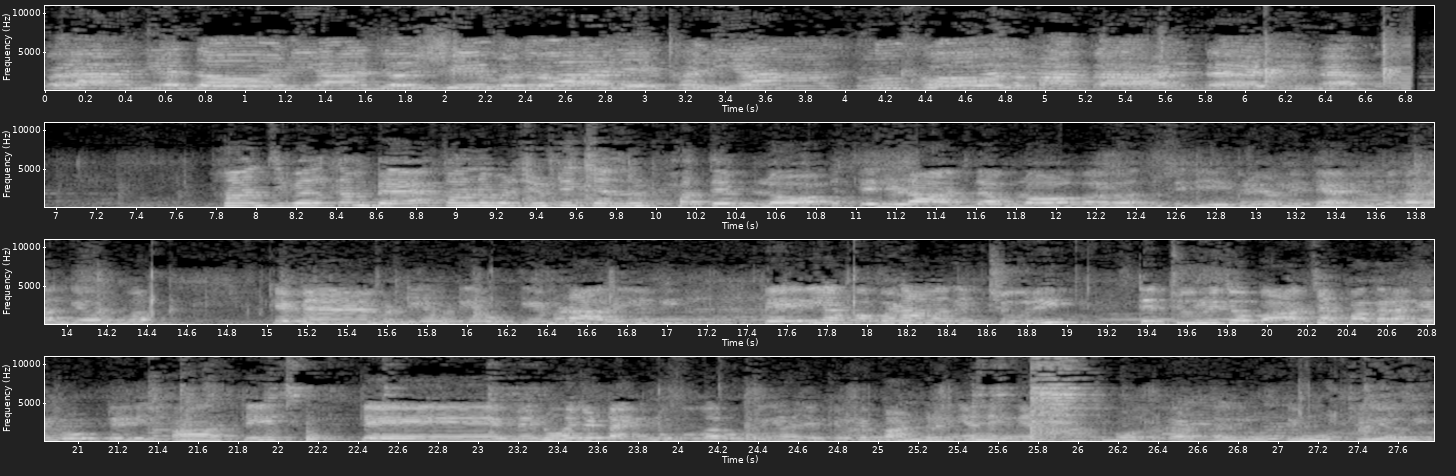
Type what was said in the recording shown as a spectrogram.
ਪਰਾਨੀਆਂ ਦੋੜੀਆਂ ਜੋ ਸ਼ਿਵ ਦੁਆਰੇ ਖੜੀਆਂ ਤੂੰ ਖੋਲ ਮਾਤਾ ਹਟੜੀ ਮੈਂ ਹਾਂਜੀ welcome back on our YouTube channel Fateh blog ਤੇ ਜਿਹੜਾ ਅੱਜ ਦਾ ਵਲੌਗ ਹੈਗਾ, ਤੁਸੀਂ ਦੇਖ ਰਹੇ ਹੋਗੇ ਤਿਆਰੀ ਤੋਂ ਪਤਾ ਲੱਗ ਗਿਆ ਹੋਊਗਾ ਕਿ ਮੈਂ ਵੱਡੀਆਂ ਵੱਡੀਆਂ ਰੋਟੀਆਂ ਬਣਾ ਰਹੀ ਹਾਂਗੀ। ਤੇ ਇਹਦੀ ਆਪਾਂ ਬਣਾਵਾਂਗੇ ਚੂਰੀ ਤੇ ਚੂਰੀ ਤੋਂ ਬਾਅਦ ਚ ਆਪਾਂ ਕਰਾਂਗੇ ਰੋਟੀ ਦੀ ਆਰਤੀ ਤੇ ਮੈਨੂੰ ਹਜੇ ਟਾਈਮ ਲੱਗੂਗਾ ਰੋਟੀਆਂ ਹਜੇ, ਕਿਉਂਕਿ ਬਣ ਰਹੀਆਂ ਨੇਗੀਆਂ ਆਂਚ ਬਹੁਤ ਘੱਟ ਹੈ ਰੋਟੀ ਮੋਟੀ ਆ ਵੀ।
